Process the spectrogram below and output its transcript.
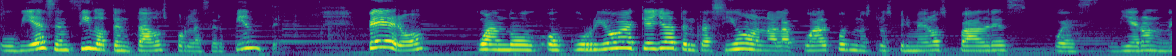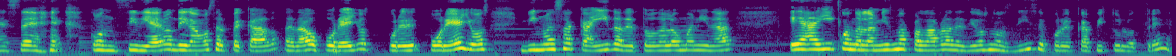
hubiesen sido tentados por la serpiente. Pero cuando ocurrió aquella tentación a la cual pues nuestros primeros padres pues dieron ese, concibieron digamos el pecado, ¿verdad? O por ellos, por, por ellos vino esa caída de toda la humanidad He ahí cuando la misma palabra de Dios nos dice por el capítulo 3,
